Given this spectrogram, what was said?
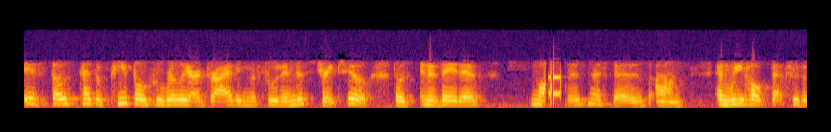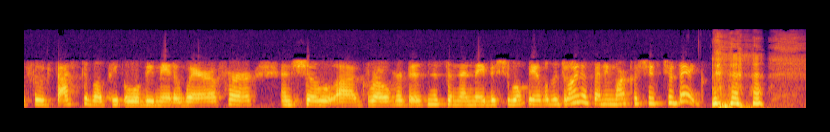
it's those type of people who really are driving the food industry too. Those innovative small businesses. Um, and we hope that through the food festival, people will be made aware of her and she'll uh, grow her business. And then maybe she won't be able to join us anymore because she's too big.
